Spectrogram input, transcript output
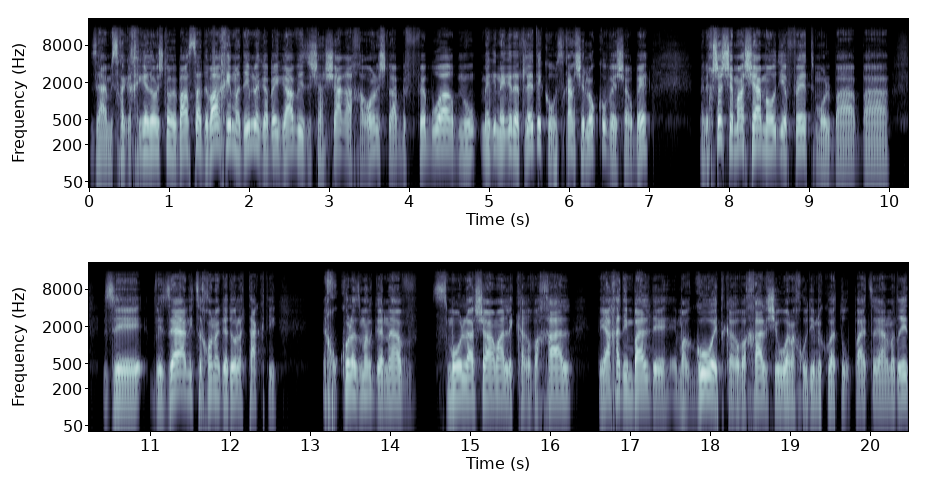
זה היה המשחק הכי גדול שלו בברסה. הדבר הכי מדהים לגבי גבי זה שהשער האחרון שלו היה בפברואר נגד אתלטיקו, הוא שחקן שלא כובש הרבה. ואני חושב שמה שהיה מאוד יפה אתמול, ב, ב, זה, וזה היה הניצחון הגדול הטקטי, איך הוא כל הזמן גנב שמאלה שמה לקרבחל, ויחד עם בלדה הם הרגו את קרבחל, שהוא אנחנו יודעים נקודת תורפה אצל ריאל מדריד,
